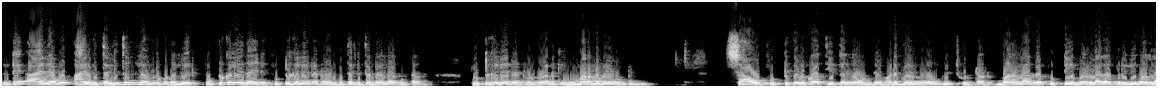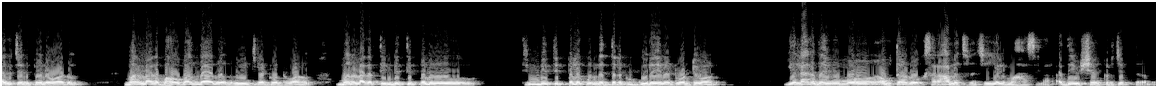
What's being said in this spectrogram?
అంటే ఆయన ఎవరు ఆయనకు తల్లిదండ్రులు ఎవరు కూడా లేరు. పుట్టుక లేదు ఆయన పుట్టుక లేనటువంటి తల్లిదండ్రులు ఎలాగుంటారు పుట్టుక లేనటువంటి వానికి మరణం ఏముంటుంది చావు పుట్టుకలకు అతీతంగా ఉండేవాడు దైవం అనిపించుకుంటాడు మనలాగా పుట్టి మనలాగా పెరిగి మనలాగా చనిపోయినవాడు మనలాగా భావబంధాలు అనుభవించినటువంటి వాడు మనలాగా తిండి తిప్పలు తిండి తిప్పలకు నిద్రకు గురైనటువంటి వాడు. ఎలాగ దైవం అవుతాడో ఒకసారి ఆలోచన చేయాలి మహాశిలారు అదే విషయం ఇక్కడ చెప్తున్నాను.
